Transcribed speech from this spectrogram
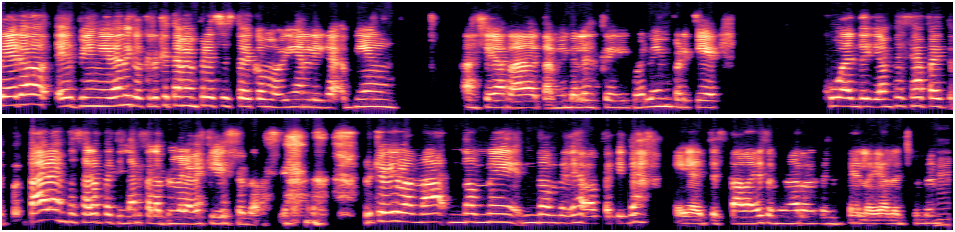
Pero es bien irónico, creo que también por eso estoy como bien, liga, bien así agarrada también del skateboarding, porque cuando yo empecé a para empezar a patinar fue la primera vez que yo hice oración porque mi mamá no me, no me dejaba patinar, ella detestaba eso, me agarraba el pelo y a la chula. Mm.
